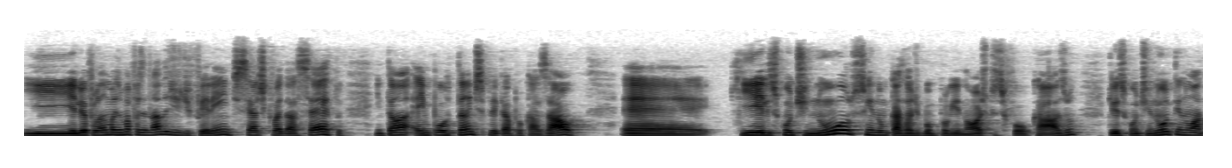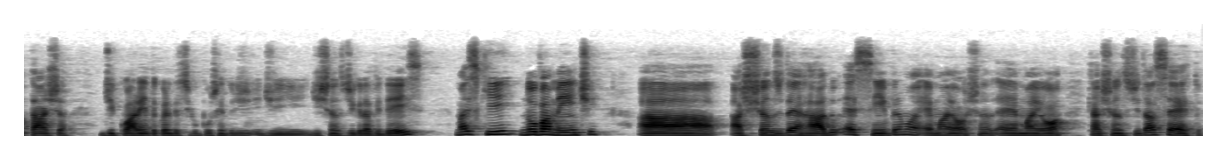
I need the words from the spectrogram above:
E ele vai falando, mas não vai fazer nada de diferente, você acha que vai dar certo? Então é importante explicar para o casal é, que eles continuam sendo um casal de bom prognóstico, se for o caso, que eles continuam tendo uma taxa de 40% a 45% de, de, de chance de gravidez, mas que, novamente, a, a chance de dar errado é sempre é maior, é maior que a chance de dar certo.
